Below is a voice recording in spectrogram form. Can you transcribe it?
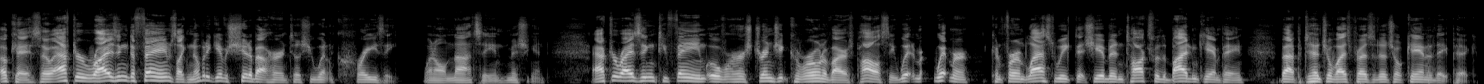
Okay, so after rising to fame, like nobody gave a shit about her until she went crazy, went all Nazi in Michigan. After rising to fame over her stringent coronavirus policy, Whitmer, confirmed last week that she had been in talks with the Biden campaign about a potential vice presidential candidate pick.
